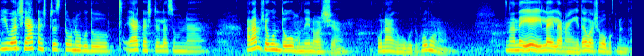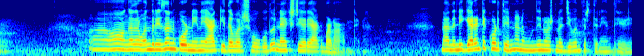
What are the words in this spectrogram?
ಈ ವರ್ಷ ಯಾಕೆ ಅಷ್ಟು ತೊಗೊಂಡು ಹೋಗೋದು? ಯಾಕೆ ಅಷ್ಟೆಲ್ಲ ಸುಮ್ಮನೆ ಆರಾಮ್ ಶಗುನ್ ತಗೋ ಮುಂದಿನ ವರ್ಷ. ಪುನಃ ಹೋಗೋದು. ಹೋಗೋಣ. ನಾನು ಏ ಇಲ್ಲ ಇಲ್ಲ ನಾ ಇದೇ ವರ್ಷ ಹೋಗ್ಬೇಕು ನಂಗೆ. ಹ್ಞೂ ಹಂಗಂದ್ರೆ ಒಂದು ರೀಸನ್ ಕೊಡು ನೀನು ಯಾಕೆ ಇದೇ ವರ್ಷ ಹೋಗೋದು? ನೆಕ್ಸ್ಟ್ ಇಯರ್ ಯಾಕೆ ಬೇಡ ಅಂತ ನಾನು ನೀ ಗ್ಯಾರಂಟಿ ಕೊಡ್ತೀನಿ ನನಗೆ ಮುಂದಿನ ವರ್ಷ ನಾನು ಜೀವಂತ ಇರ್ತೀನಿ ಅಂತ ಹೇಳಿ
